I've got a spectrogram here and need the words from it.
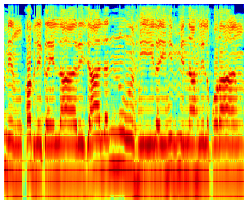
من قبلك الا رجالا نوحي اليهم من اهل القران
